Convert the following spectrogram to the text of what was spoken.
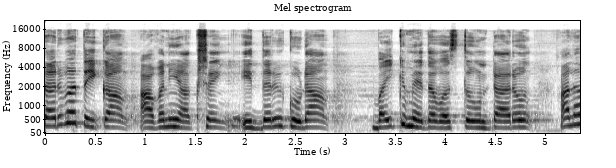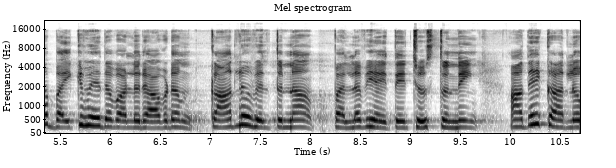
తరువాత ఇక అవని అక్షయ్ ఇద్దరూ కూడా బైక్ మీద వస్తూ ఉంటారు. అలా బైక్ మీద వాళ్ళు రావడం కారులో వెళ్తున్న పల్లవి అయితే చూస్తుంది. అదే కారులో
